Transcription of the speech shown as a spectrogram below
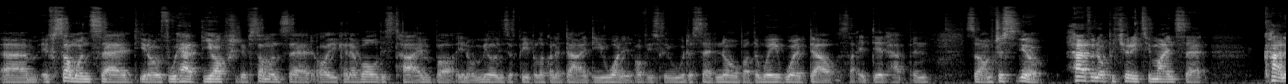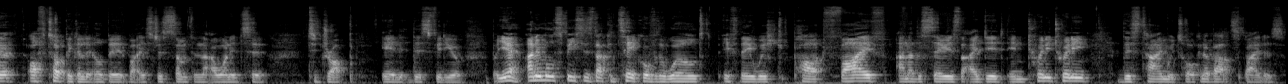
um, if someone said, you know, if we had the option, if someone said, oh, you can have all this time, but, you know, millions of people are going to die, do you want it? Obviously, we would have said no, but the way it worked out was that it did happen. So I'm just, you know, have an opportunity mindset, kind of off topic a little bit, but it's just something that I wanted to, to drop in this video. But yeah, animal species that could take over the world if they wished, part five, another series that I did in 2020. This time we're talking about spiders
